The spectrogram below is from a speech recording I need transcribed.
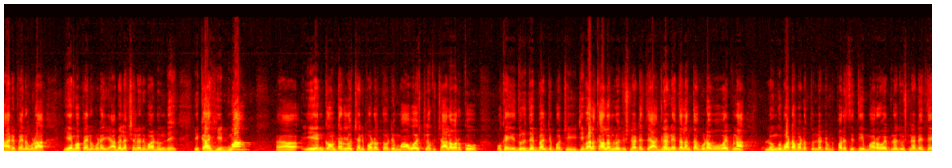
భార్య పైన కూడా ఏమ పైన కూడా యాభై లక్షల రివార్డు ఉంది. ఇక హిడ్మా ఈ ఎన్కౌంటర్లో చనిపోవడంతో మావోయిస్టులకు చాలా వరకు ఒక ఎదురు దెబ్బ అని చెప్పొచ్చు. ఇటీవల కాలంలో చూసినట్టయితే అగ్రనేతలంతా కూడా ఓ వైపున లొంగుబాట పడుతున్నటువంటి పరిస్థితి మరోవైపున చూసినట్టయితే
